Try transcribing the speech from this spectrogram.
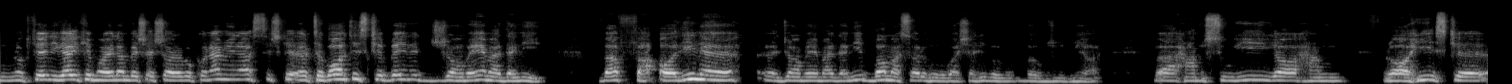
نکته دیگری که مایلم بهش اشاره بکنم این استش که ارتباطی است که بین جامعه مدنی و فعالین جامعه مدنی با مسائل حقوق بشری به وجود میاد. و همسویی یا هم راهی است که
